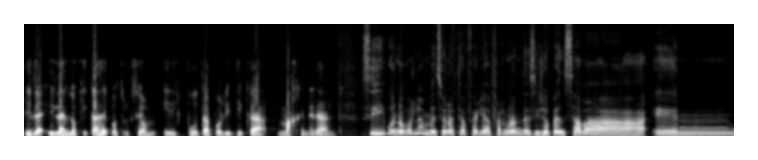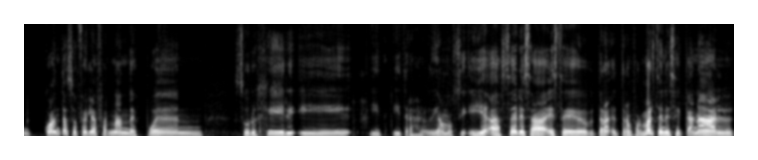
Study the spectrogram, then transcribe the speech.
y, las lógicas de construcción y disputa política más general. Sí, bueno, vos la mencionaste a Ofelia Fernández y yo pensaba en cuántas Ofelia Fernández pueden surgir y, y, digamos y, hacer esa ese transformarse en ese canal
